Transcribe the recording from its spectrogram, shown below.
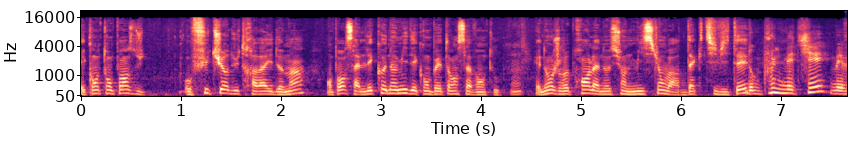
Et quand on pense du au futur du travail demain, on pense à l'économie des compétences avant tout. Mmh. Et donc je reprends la notion de mission, voire d'activité. Donc plus de métier, mais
